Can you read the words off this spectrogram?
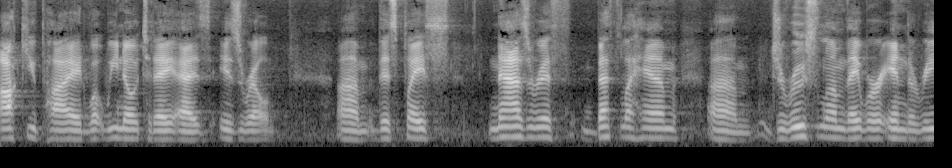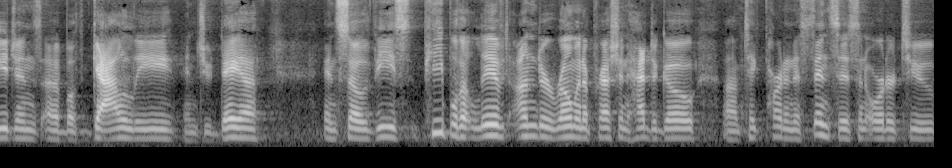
occupied what we know today as Israel. Um, this place, Nazareth, Bethlehem, um, Jerusalem, they were in the regions of both Galilee and Judea. And so these people that lived under Roman oppression had to go um, take part in a census in order to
